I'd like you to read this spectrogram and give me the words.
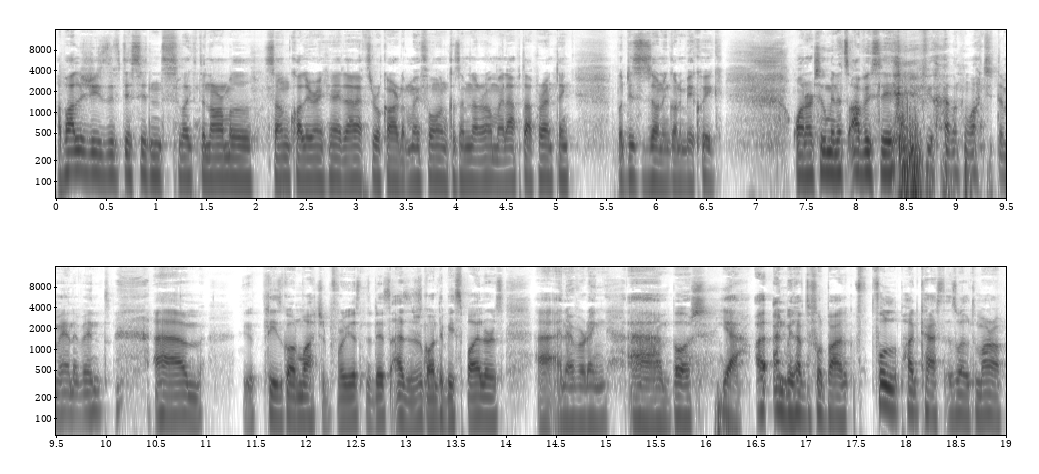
Apologies if this isn't like the normal sound quality or anything like that. I have to record on my phone because I'm not around my laptop or anything. But this is only going to be a quick one or two minutes. Obviously, if you haven't watched the main event, um, please go and watch it before you listen to this, as there's going to be spoilers uh, and everything. Um, but yeah, and we'll have the football full podcast as well tomorrow.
